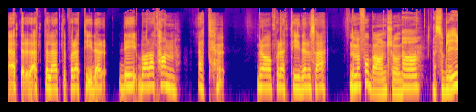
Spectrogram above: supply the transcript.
äter rätt eller äter på rätt tider. Det är bara att han äter bra på rätt tider och så här. När man får barn så, Ja, så blir det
